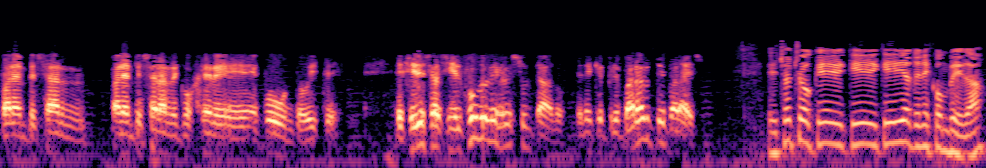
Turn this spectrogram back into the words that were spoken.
para empezar para empezar a recoger eh, puntos, ¿viste? Es decir, es así, el fútbol es resultado, tenés que prepararte para eso. Eh, Chocho, ¿qué, qué, qué idea tenés con Vega,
